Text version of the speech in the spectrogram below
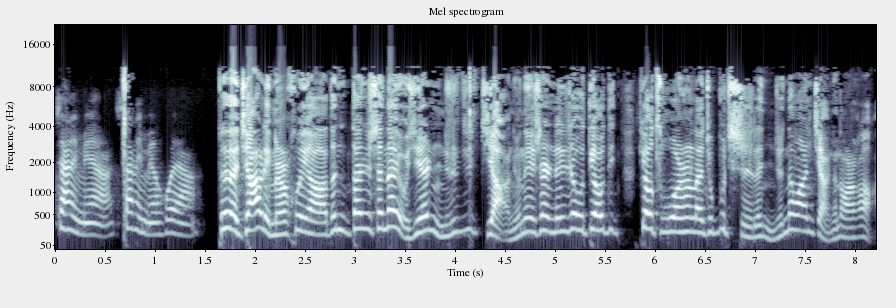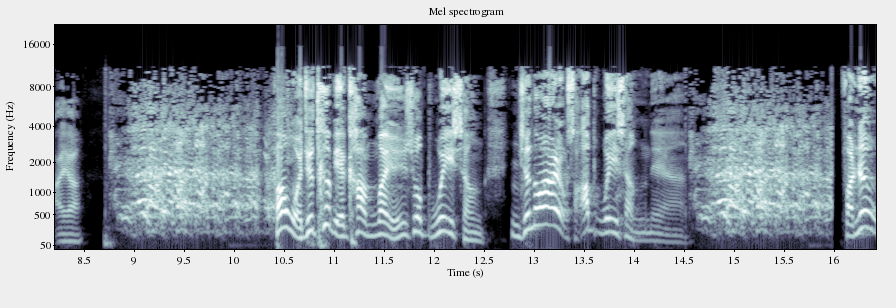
家里面啊，家里面会啊。这在家里面会啊，但但是现在有些人，你说这讲究那事儿，那肉掉地掉桌上了就不吃了，你说那玩意儿讲究那玩意儿干啥呀？然后我就特别看不惯，有人说不卫生，你说那玩意儿有啥不卫生的？反正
